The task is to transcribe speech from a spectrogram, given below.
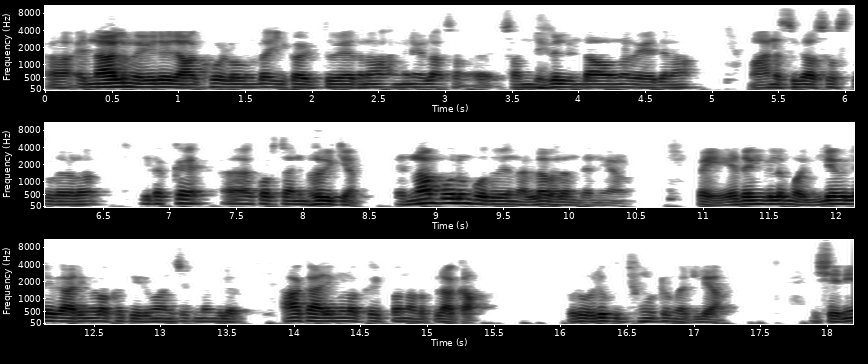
എന്നാലും ഏഴിലെ രാഹു ഉള്ളതുകൊണ്ട് ഈ കഴുത്തുവേദന അങ്ങനെയുള്ള സന്ധികളിൽ ഉണ്ടാകുന്ന വേദന മാനസിക അസ്വസ്ഥതകൾ ഇതൊക്കെ കുറച്ച് അനുഭവിക്കാം. എന്നാൽ പോലും പൊതുവെ നല്ല ഫലം തന്നെയാണ്. ഇപ്പം ഏതെങ്കിലും വലിയ വലിയ കാര്യങ്ങളൊക്കെ തീരുമാനിച്ചിട്ടുണ്ടെങ്കിൽ ആ കാര്യങ്ങളൊക്കെ ഇപ്പം നടപ്പിലാക്കാം. ഒരു ഒരു ബുദ്ധിമുട്ടും വരില്ല. ശനി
